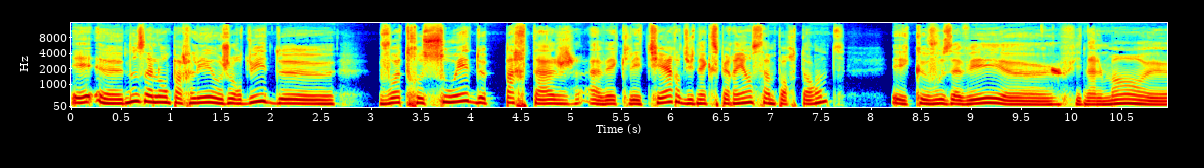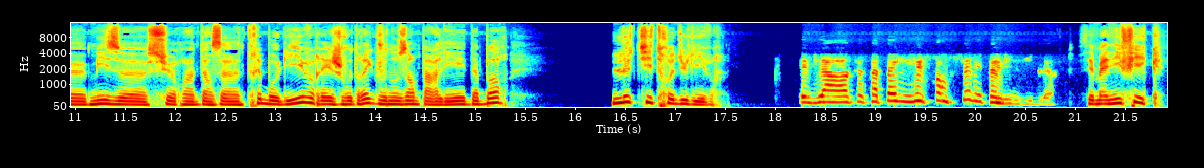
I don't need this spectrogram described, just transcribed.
Et euh, nous allons parler aujourd'hui de votre souhait de partage avec les tiers d'une expérience importante et que vous avez finalement mise sur dans un très beau livre et je voudrais que vous nous en parliez. D'abord, le titre du livre. Eh bien, ça s'appelle L'essentiel est invisible. C'est magnifique.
